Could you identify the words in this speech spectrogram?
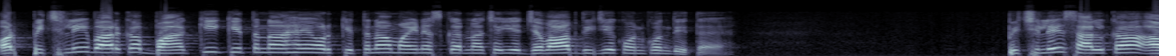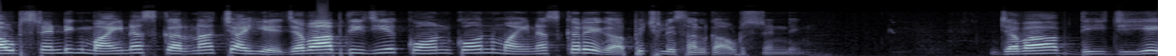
और पिछले बार का बाकी कितना है और कितना माइनस करना चाहिए? जवाब दीजिए कौन कौन देता है। पिछले साल का आउटस्टैंडिंग माइनस करना चाहिए। जवाब दीजिए कौन कौन माइनस करेगा पिछले साल का आउटस्टैंडिंग। जवाब दीजिए।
